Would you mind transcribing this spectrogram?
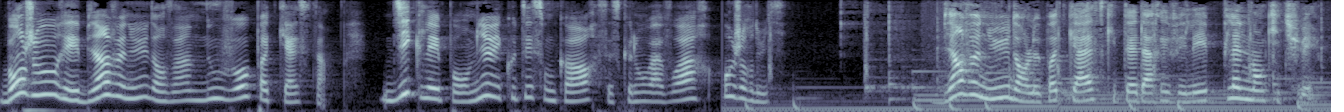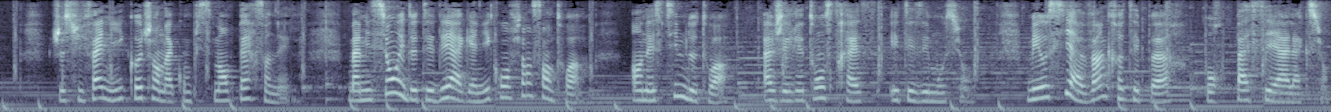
Bonjour et bienvenue dans un nouveau podcast. 10 clés pour mieux écouter son corps, c'est ce que l'on va voir aujourd'hui. Bienvenue dans le podcast qui t'aide à révéler pleinement qui tu es. Je suis Fanny, coach en accomplissement personnel. Ma mission est de t'aider à gagner confiance en toi, en estime de toi, à gérer ton stress et tes émotions, mais aussi à vaincre tes peurs pour passer à l'action.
